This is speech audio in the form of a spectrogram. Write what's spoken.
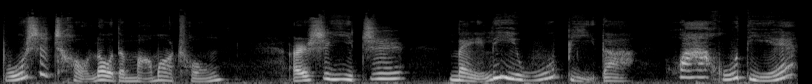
不是丑陋的毛毛虫，而是一只。美丽无比的花蝴蝶，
